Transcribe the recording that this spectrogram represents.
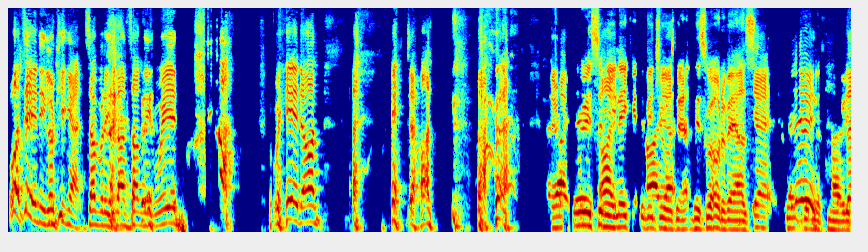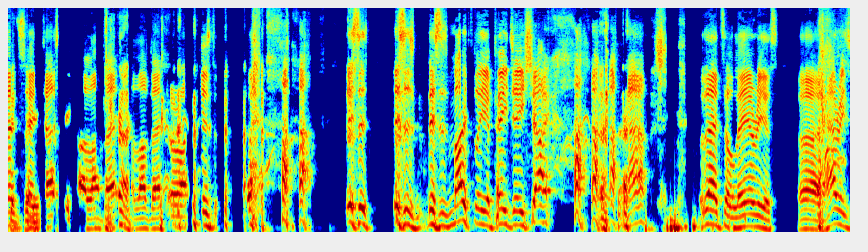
what's Andy looking at? Somebody's done something weird. weird on. weird on. Anyway, there is some I, unique individuals yeah. out in this world of ours. Yeah. That's fantastic. I love that. I love that. All right. this is this is this is mostly a PG show. That's hilarious. Uh, Harry's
